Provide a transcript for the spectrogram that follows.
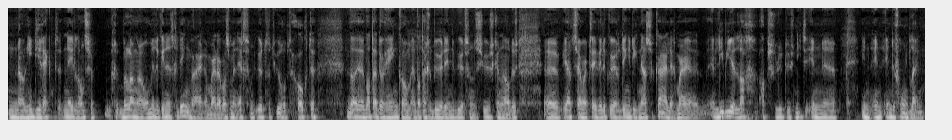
nou niet direct Nederlandse belangen onmiddellijk in het geding waren. Maar daar was men echt van uur tot uur op de hoogte wat daar doorheen kwam... en wat er gebeurde in de buurt van het Suezkanaal. Dus uh, ja, het zijn maar twee willekeurige dingen die ik naast elkaar leg. Maar uh, Libië lag absoluut dus niet in, in, in, in de frontlijn.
